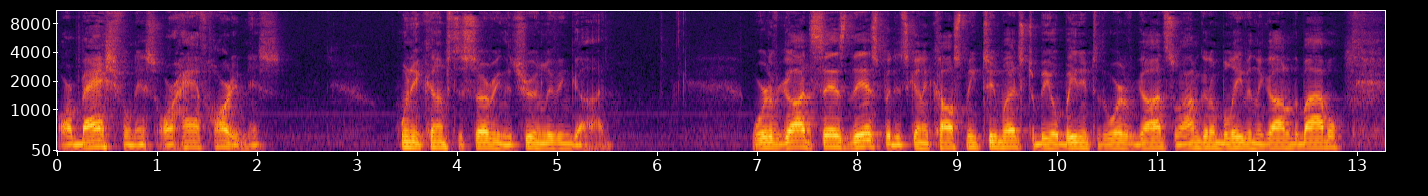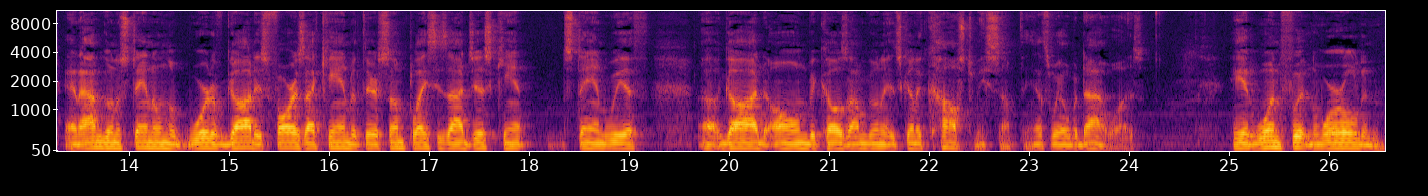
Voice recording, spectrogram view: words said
or bashfulness or half heartedness when it comes to serving the true and living God. Word of God says this, but it's going to cost me too much to be obedient to the Word of God, so I'm going to believe in the God of the Bible, and I'm going to stand on the Word of God as far as I can, but there are some places I just can't stand with uh, God on because I'm gonna. It's gonna cost me something. That's where Obadiah was. He had one foot in the world and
